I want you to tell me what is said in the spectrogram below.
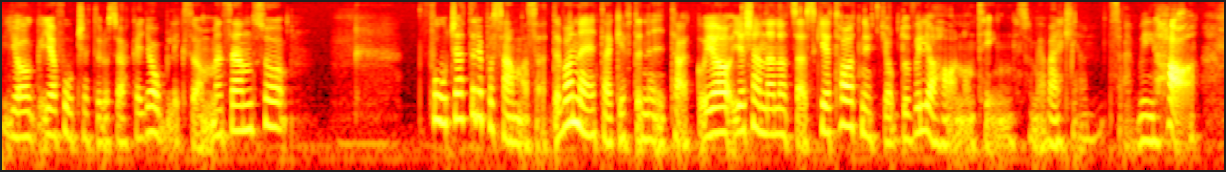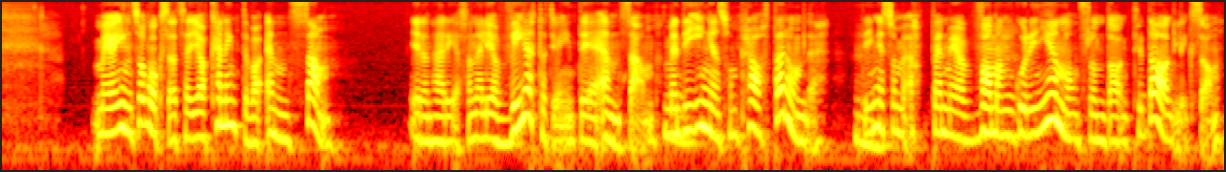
jag, jag fortsätter att söka jobb liksom. Men sen så fortsatte det på samma sätt. Det var nej tack efter nej tack. Och jag, jag kände att så här, ska jag ta ett nytt jobb då vill jag ha någonting som jag verkligen vill ha. Men jag insåg också att så här, jag kan inte vara ensam i den här resan. Eller jag vet att jag inte är ensam. Mm. Men det är ingen som pratar om det. Mm. Det är mm. ingen som är öppen med vad man går igenom från dag till dag liksom.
